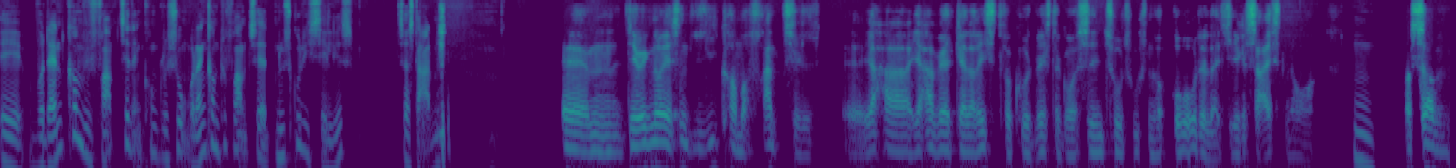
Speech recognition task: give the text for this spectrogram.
Øh, hvordan kom vi frem til den konklusion? Hvordan kom du frem til, at nu skulle de sælges til at starte med? Øhm, det er jo ikke noget, jeg sådan lige kommer frem til. Øh, jeg har, jeg har været gallerist for Kurt Vestergaard siden 2008, eller cirka 16 år. Mm. Og så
